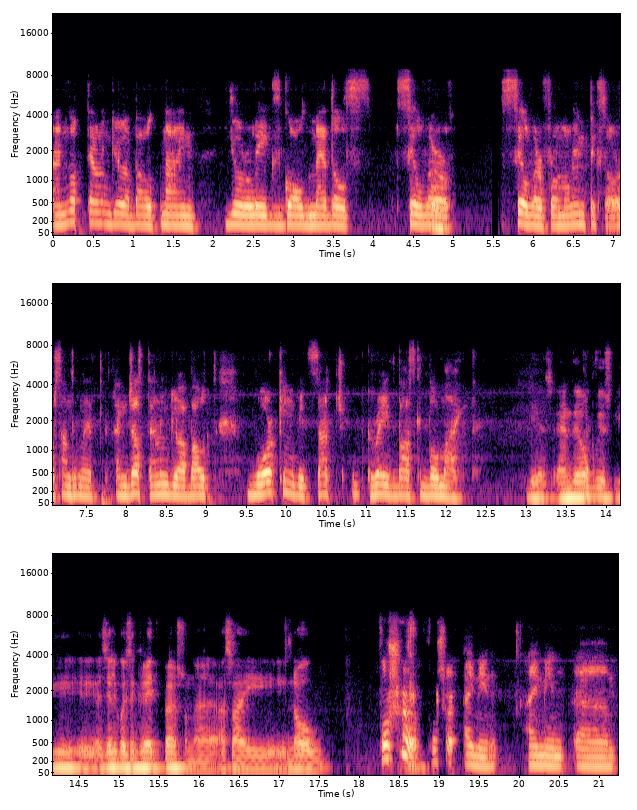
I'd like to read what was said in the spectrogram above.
I'm not telling you about nine EuroLeagues gold medals, silver. Oh. silver from olympics or something like that i'm just telling you about working with such great basketball mind Yes, and obviously Željko is a great person, uh, as I know. For sure, for sure. I mean, I mean, um,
